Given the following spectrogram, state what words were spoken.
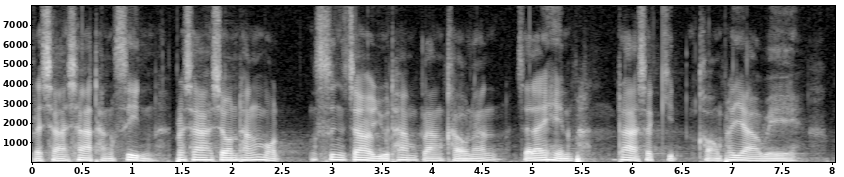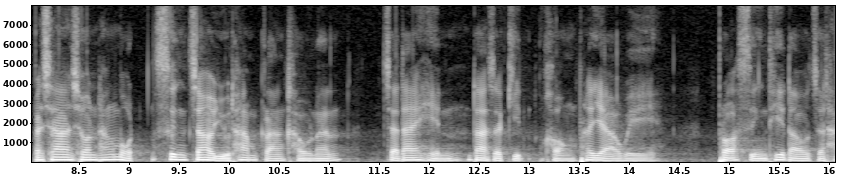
ประชาชาติทั้งสิ้น ประชาชนทั้งหมด ซึ่งเจ้าอยู่ท่ามกลางเขานั้น จะได้เห็นราชกิจของพระยาเว ประชาชนทั้งหมดซึ่งเจ้าอยู่ท่ามกลางเขานั้น จะได้เห็นราชกิจของพระยาเว เพราะสิ่งที่เราจะท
